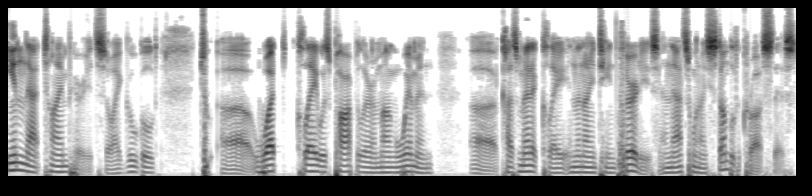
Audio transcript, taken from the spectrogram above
in that time period. So I Googled uh, what clay was popular among women, uh, cosmetic clay, in the 1930s. And that's when I stumbled across this.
